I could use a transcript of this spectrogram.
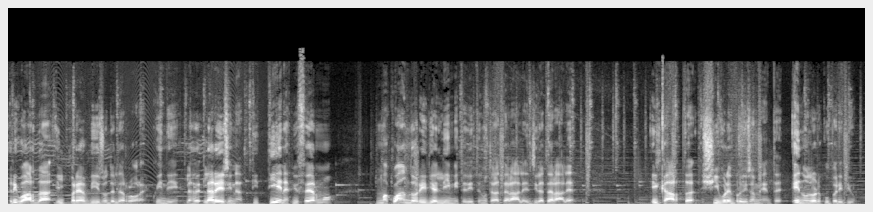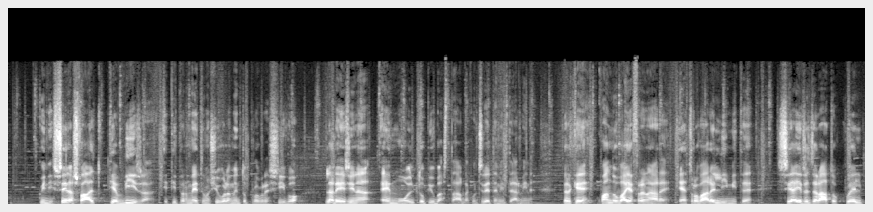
riguarda il preavviso dell'errore, quindi la, la resina ti tiene più fermo, ma quando arrivi al limite di tenuta laterale e G-laterale, il kart scivola improvvisamente e non lo recuperi più. Quindi se l'asfalto ti avvisa e ti permette uno scivolamento progressivo, la resina è molto più bastarda, concedetemi il termine, perché quando vai a frenare e a trovare il limite se hai esagerato quel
